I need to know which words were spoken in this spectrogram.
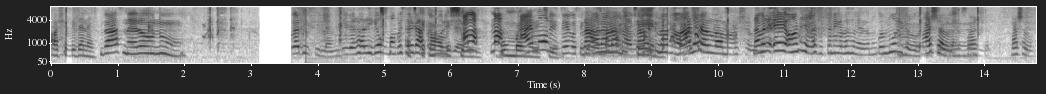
অসুবিধা নেই যাস না রে অনু দিছিলাম দিবেন হারি গিয়ে উমা কইছে আজকে গাছ মরে বেশি। না গেছে। মাশাআল্লাহ মাশাআল্লাহ মানে এই অন হয়ে গেল কই মরি মাশাআল্লাহ মাশাআল্লাহ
